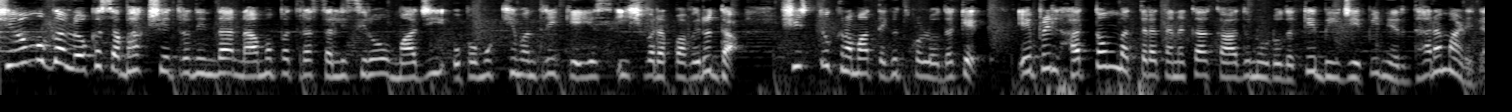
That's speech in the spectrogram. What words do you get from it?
ಶಿವಮೊಗ್ಗ ಲೋಕಸಭಾ ಕ್ಷೇತ್ರದಿಂದ ನಾಮಪತ್ರ ಸಲ್ಲಿಸಿರೋ ಮಾಜಿ ಉಪಮುಖ್ಯಮಂತ್ರಿ ಕೆಎಸ್ ಈಶ್ವರಪ್ಪ ವಿರುದ್ಧ ಶಿಸ್ತು ಕ್ರಮ ತೆಗೆದುಕೊಳ್ಳುವುದಕ್ಕೆ ಏಪ್ರಿಲ್ ಹತ್ತೊಂಬತ್ತರ ತನಕ ಕಾದು ನೋಡುವುದಕ್ಕೆ ಬಿಜೆಪಿ ನಿರ್ಧಾರ ಮಾಡಿದೆ.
